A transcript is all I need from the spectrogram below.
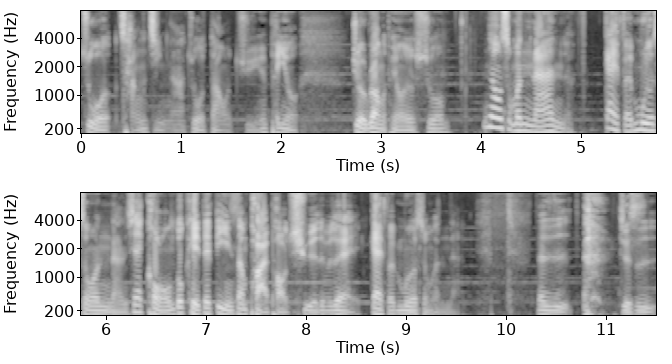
做场景啊，做道具，因为朋友就有 run 的朋友就说：“那有什么难？盖坟墓有什么难？现在恐龙都可以在电影上跑来跑去，对不对？盖坟墓有什么难？”但是就是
